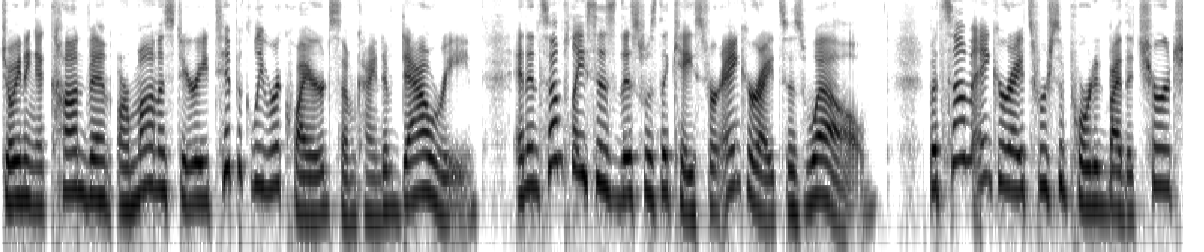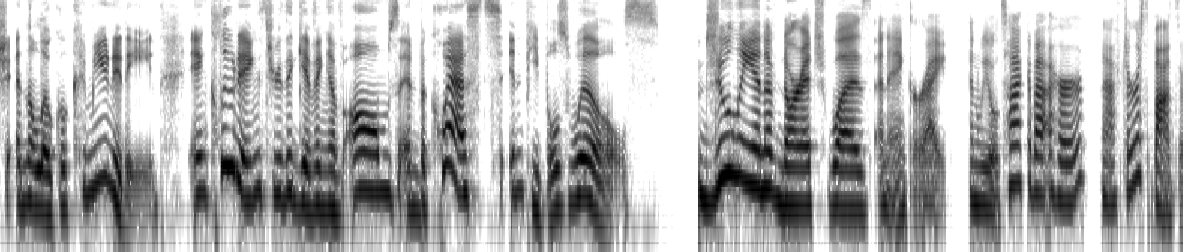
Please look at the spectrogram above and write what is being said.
Joining a convent or monastery typically required some kind of dowry, and in some places this was the case for anchorites as well. But some anchorites were supported by the church and the local community, including through the giving of alms and bequests in people's wills. Julian of Norwich was an anchorite, and we will talk about her after a sponsor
